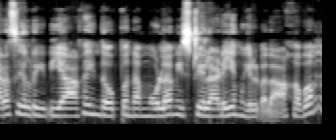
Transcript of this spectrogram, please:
அரசியல் ரீதியாக இந்த ஒப்பந்தம் மூலம் இஸ்ரேல் அடைய முயல்வதாகவும்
